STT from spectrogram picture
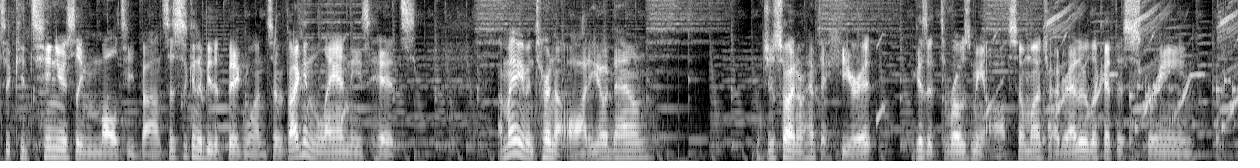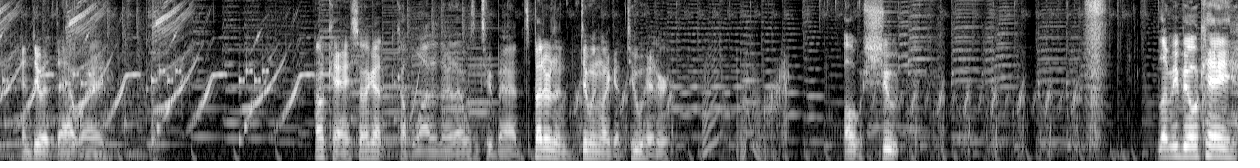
to continuously multi-bounce. This is going to be the big one, so if I can land these hits... I might even turn the audio down, just so I don't have to hear it, because it throws me off so much. I'd rather look at the screen and do it that way. Okay, so I got a couple out of there. That wasn't too bad. It's better than doing like a two-hitter. Oh, shoot. Let me be okay.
